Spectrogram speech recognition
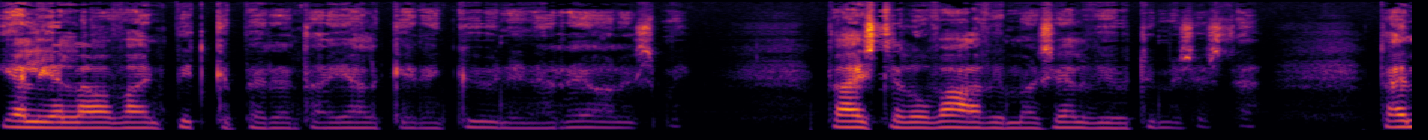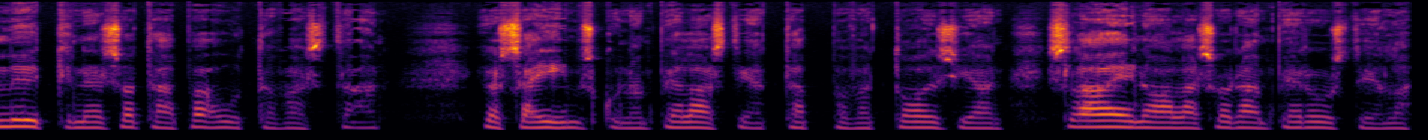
Jäljellä on vain pitkäperjantai jälkeinen kyyninen realismi, taistelu vahvimman selviytymisestä tai myyttinen sota pahuutta vastaan, jossa ihmiskunnan pelastajat tappavat toisiaan sillä ainoalla sodan perusteella,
